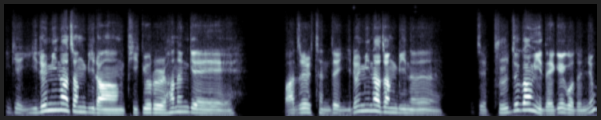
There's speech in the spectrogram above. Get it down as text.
이게 이름이나 장비랑 비교를 하는 게 맞을 텐데 이름이나 장비는 이제 불드강이 4개거든요.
